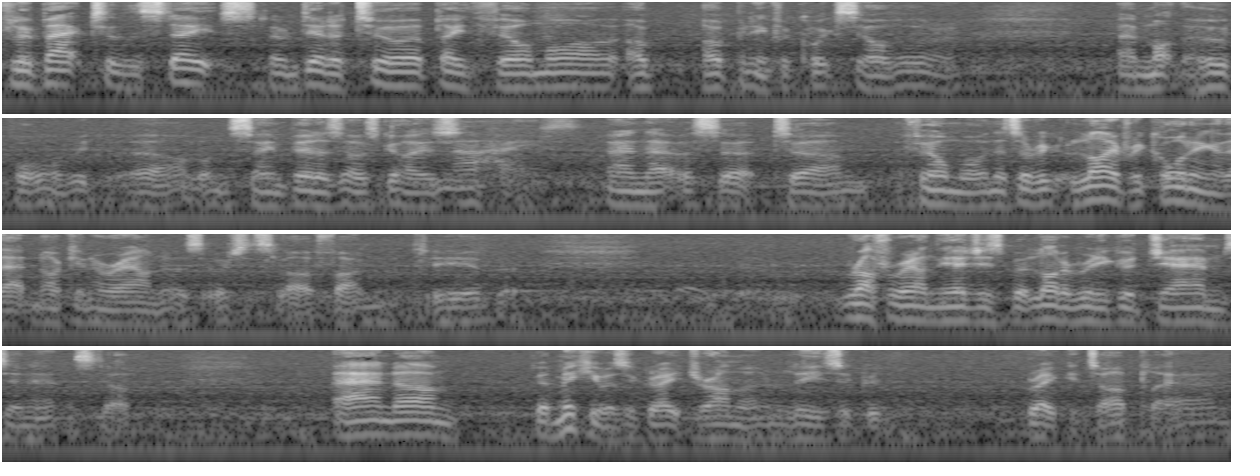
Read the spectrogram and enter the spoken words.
Flew back to the states and did a tour. Played Fillmore, op- opening for Quicksilver, and, Mott the Hoople we, uh, on the same bill as those guys Nice. and that was at um, Fillmore. And there's a re- live recording of that knocking around, it was- which is a lot of fun to hear. But rough around the edges, but a lot of really good jams in it and stuff. And um, but Mickey was a great drummer, and Leigh's a good, great guitar player. And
